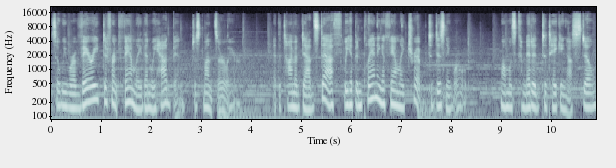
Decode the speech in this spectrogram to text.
So we were a very different family than we had been just months earlier. At the time of Dad's death, we had been planning a family trip to Disney World. Mom was committed to taking us still,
